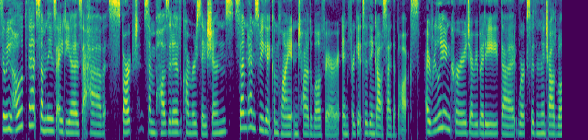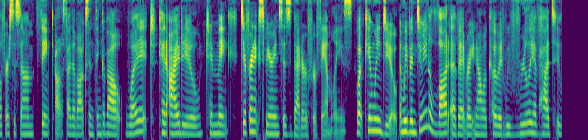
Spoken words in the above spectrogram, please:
So, we hope that some of these ideas have sparked some positive conversations. Sometimes we get compliant in child welfare and forget to think outside the box. I really encourage everybody that works within the child welfare system think outside the box and think about what can I do to make different experiences better for families? What can we do? And we've been doing a lot of it right now with COVID. We really have had to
